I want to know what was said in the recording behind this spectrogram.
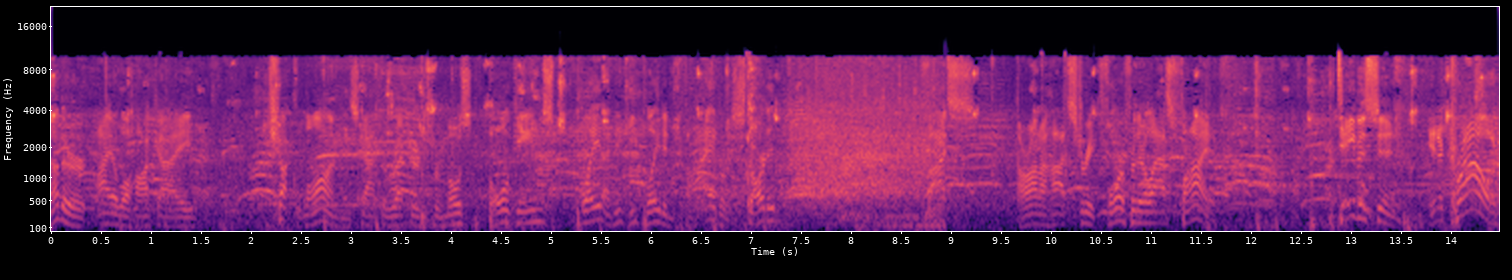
Another Iowa Hawkeye, Chuck Long, has got the record for most bowl games played. I think he played in five or started. Five are on a hot streak. Four for their last five. Davison in a crowd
